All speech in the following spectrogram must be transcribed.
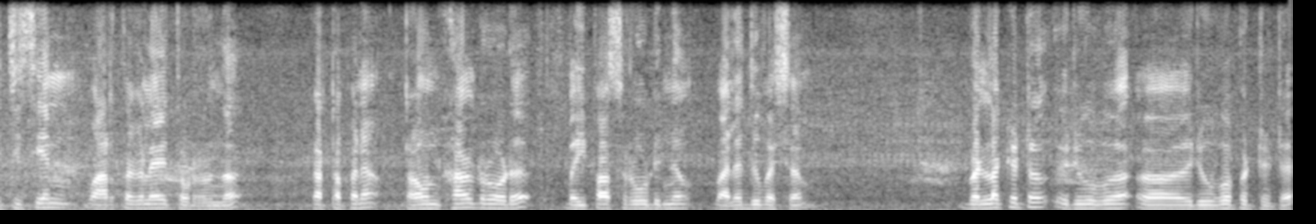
എച്ച് സി എൻ വാർത്തകളെ തുടർന്ന് Kattappana town hall road bypass റോഡിന് വലതുവശം വെള്ളക്കെട്ട് രൂപ രൂപപ്പെട്ടിട്ട്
